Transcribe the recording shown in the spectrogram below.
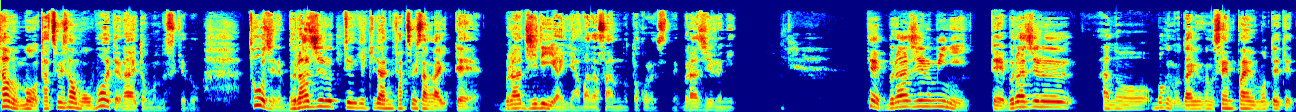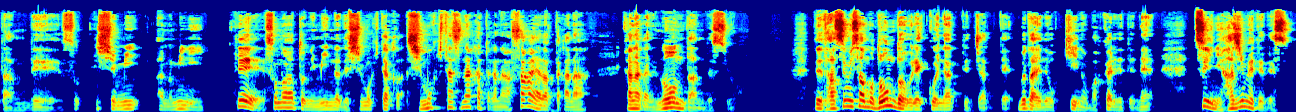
多分もう辰巳さんも覚えてないと思うんですけど、当時ね、ブラジルっていう劇団に辰巳さんがいて、ブラジリアン山田さんのところですね、ブラジルに。で、ブラジル見に行って、ブラジル、あの、僕の大学の先輩も出てたんで、一緒に、あの、見に行って、その後にみんなで下北か、下北じゃなかったかな、阿佐ヶ谷だったかな、かなんかで飲んだんですよ。で、辰巳さんもどんどん売れっ子になってっちゃって、舞台で大きいのばっかり出てね、ついに初めてです。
